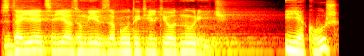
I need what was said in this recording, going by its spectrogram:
Здається, я зумів забути тільки одну річ. І яку ж?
